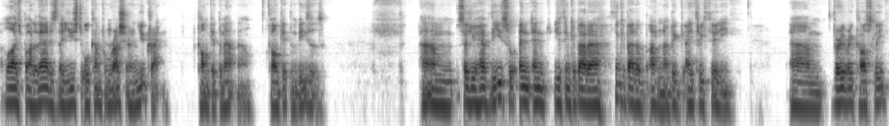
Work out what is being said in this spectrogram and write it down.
A large part of that is they used to all come from Russia and Ukraine. Can't get them out now. Can't get them visas. Um, so you have these, and and you think about a think about a I don't know big A330, um, very very costly,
